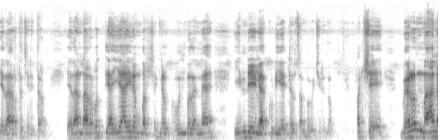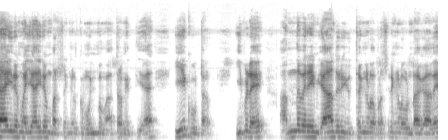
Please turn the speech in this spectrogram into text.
യഥാർത്ഥ ചരിത്രം. ഏതാണ്ട് അറുപത്തി അയ്യായിരം വർഷങ്ങൾക്ക് മുൻപ് തന്നെ ഇന്ത്യയിൽ ആ കുടിയേറ്റം സംഭവിച്ചിരുന്നു. പക്ഷേ വെറും നാലായിരം അയ്യായിരം വർഷങ്ങൾക്ക് മുൻപ് മാത്രം എത്തിയ ഈ കൂട്ടർ ഇവിടെ അന്ന് വരെയും യാതൊരു യുദ്ധങ്ങളോ പ്രശ്നങ്ങളോ ഉണ്ടാകാതെ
